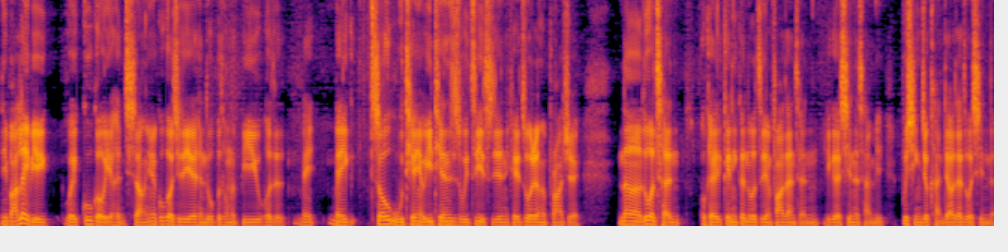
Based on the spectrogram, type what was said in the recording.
你把类比为 Google 也很像，因为 Google 其实也很多不同的 BU，或者每每周五天有一天是属于自己时间，你可以做任何 project。那如果成，OK，给你更多资源发展成一个新的产品，不行就砍掉再做新的。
